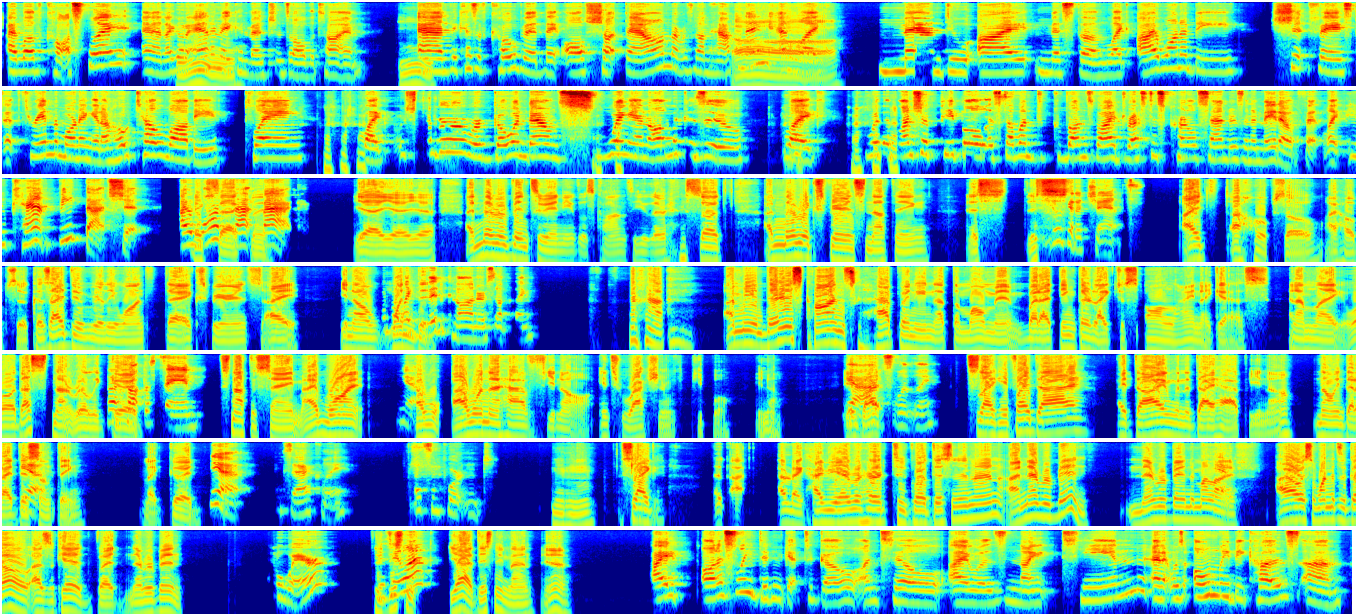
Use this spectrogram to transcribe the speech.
I love cosplay, and I go to anime conventions all the time. Ooh. And because of COVID, they all shut down. There was none happening, and like Ah, man, do I miss them. Like, I want to be shit-faced at 3 in the morning in a hotel lobby playing, like, Sugar, we're going down swinging on the kazoo, like, with a bunch of people as someone runs by dressed as Colonel Sanders in a maid outfit. Like, you can't beat that shit. I want that Exactly. back. yeah, yeah, yeah. I've never been to any of those cons either, so I've never experienced nothing. It's it's. You'll get a chance. I I hope so. I hope so because I do really want that experience. I, you know, What about, one like, day. VidCon or something? I mean, there is cons happening at the moment, but I think they're like just online, I guess. And I'm like, well, that's not really That's good. not the same. It's not the same. I want, Yeah. I, w- I want to have, you know, interaction with people. You know, Yeah, I, absolutely. it's like if I die, I die, I'm gonna die happy, you know, knowing that I did Yeah. something like good. Yeah, exactly. That's important. Mm-hmm. It's like, I, I, I'm like, have you ever heard to go Disneyland? I never been, never been in my life. I always wanted to go as a kid, but never been. To where? To Disneyland? Disney- yeah, Disneyland. Yeah. I honestly didn't get to go until I was 19, and it was only because um,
